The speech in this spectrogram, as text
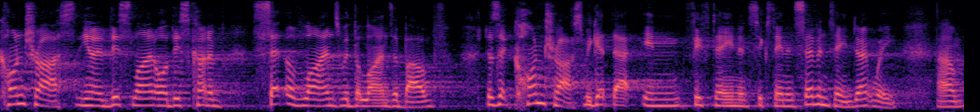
contrast, you know, this line or this kind of set of lines with the lines above? Does it contrast? We get that in 15 and 16 and 17, don't we? Um,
